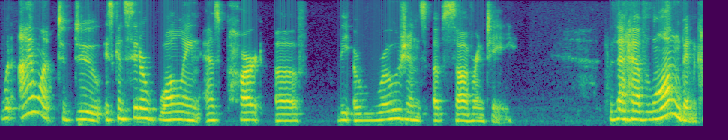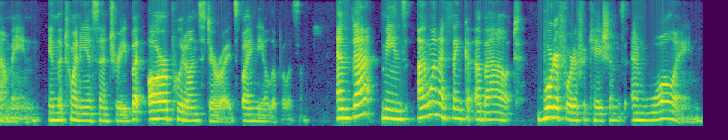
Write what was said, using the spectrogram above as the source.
what I want to do is consider walling as part of the erosions of sovereignty that have long been coming in the 20th century, but are put on steroids by neoliberalism. And that means I want to think about border fortifications and walling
